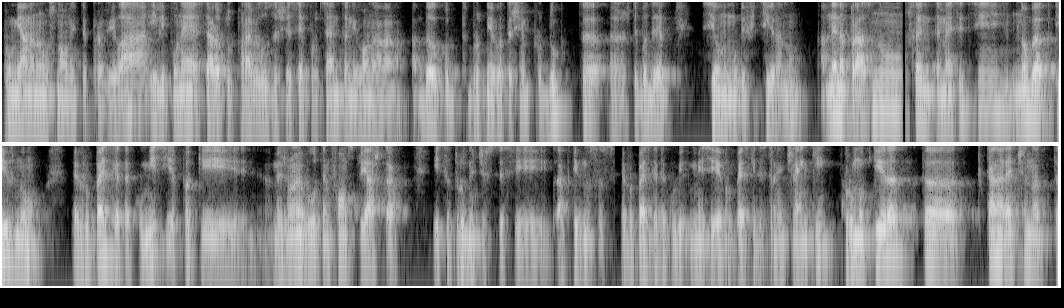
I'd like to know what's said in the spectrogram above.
промяна на основните правила или поне старото правило за 60% ниво на дълг от брутния вътрешен продукт ще бъде силно модифицирано. Не на празно, последните месеци много активно Европейската комисия, пък и Международен валутен фонд, стояща и сътрудничеството си активно с Европейската комисия и европейските страни членки, промотират така наречената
